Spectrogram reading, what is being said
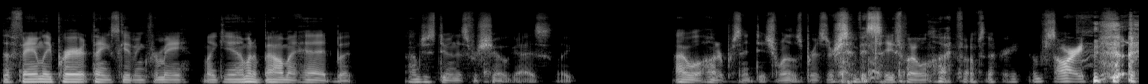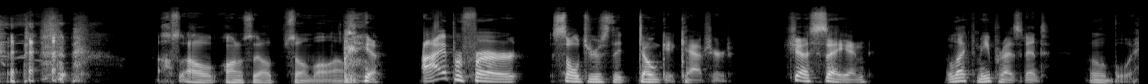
the family prayer at Thanksgiving for me. Like, yeah, I'm going to bow my head, but I'm just doing this for show, guys. Like, I will 100% ditch one of those prisoners if it saves my own life. I'm sorry. I'm sorry. I'll, I'll honestly, I'll sell them all out. yeah. I prefer soldiers that don't get captured. Just saying. Elect me president. Oh boy.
